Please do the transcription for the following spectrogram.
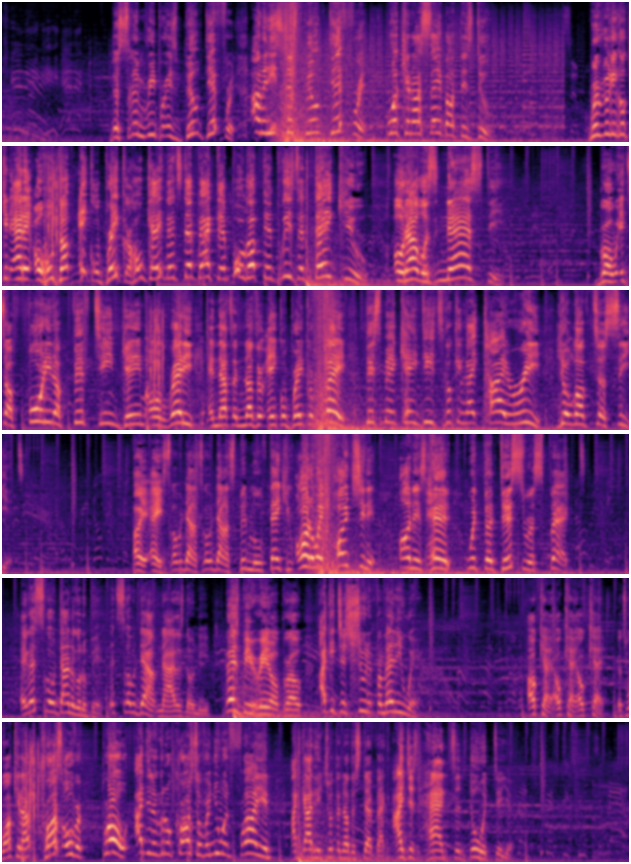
The Slim Reaper is built different. I mean, he's just built different. What can I say about this dude? We're really looking at it. Oh, hold up. Ankle breaker. Okay, then step back, then pull up, then please, then thank you. Oh, that was nasty. Bro, it's a 40 to 15 game already, and that's another ankle breaker play. This man KD's looking like Kyrie. You'll love to see it. Hey, hey, slow it down, slow it down. Spin move, thank you. All the way punching it on his head with the disrespect. Hey, let's slow it down a little bit. Let's slow it down. Nah, there's no need. Let's be real, bro. I could just shoot it from anywhere. Okay, okay, okay. Let's walk it out. Crossover. Bro, I did a little crossover and you went flying. I got to hit you with another step back. I just had to do it to you.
